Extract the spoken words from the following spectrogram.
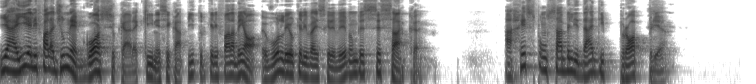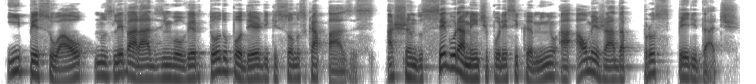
E aí ele fala de um negócio, cara, aqui nesse capítulo, que ele fala bem, ó, eu vou ler o que ele vai escrever, vamos ver se você saca. A responsabilidade própria e pessoal nos levará a desenvolver todo o poder de que somos capazes, achando seguramente por esse caminho a almejada prosperidade.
